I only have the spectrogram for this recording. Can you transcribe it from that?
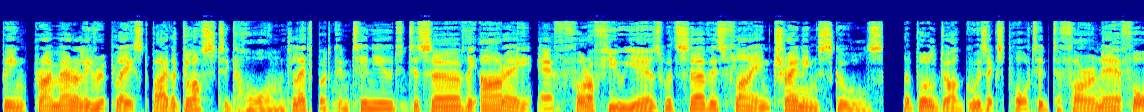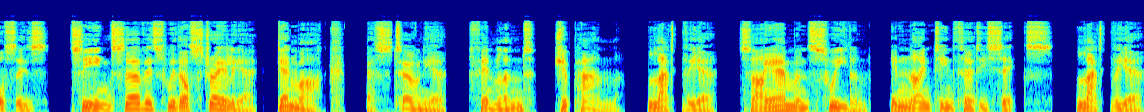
being primarily replaced by the Gloster Gauntlet but continued to serve the RAF for a few years with service flying training schools. The Bulldog was exported to foreign air forces, seeing service with Australia, Denmark, Estonia, Finland, Japan, Latvia, Siam and Sweden. In 1936, Latvia,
